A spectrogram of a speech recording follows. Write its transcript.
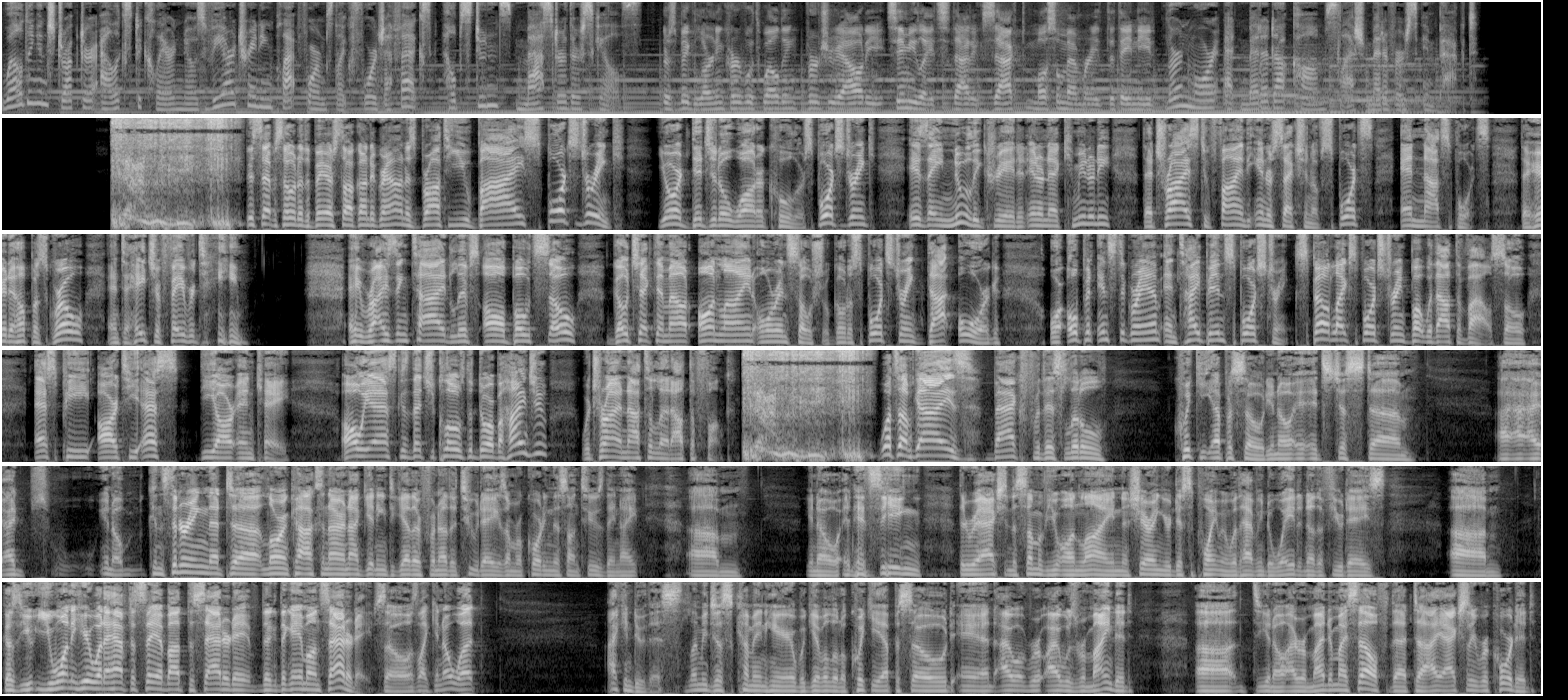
Welding instructor Alex DeClaire knows VR training platforms like Forge FX help students master their skills. There's a big learning curve with welding. Virtual reality simulates that exact muscle memory that they need. Learn more at meta.com slash metaverse impact. This episode of the Bears Talk Underground is brought to you by Sports Drink, your digital water cooler. Sports Drink is a newly created internet community that tries to find the intersection of sports and not sports. They're here to help us grow and to hate your favorite team. A rising tide lifts all boats, so go check them out online or in social. Go to sportsdrink.org or open Instagram and type in sports drink, spelled like sports drink, but without the vowels. So S P R T S D R N K. All we ask is that you close the door behind you. We're trying not to let out the funk. What's up, guys? Back for this little quickie episode. You know, it's just, um, I, I, I you know, considering that uh, Lauren Cox and I are not getting together for another two days, I'm recording this on Tuesday night. Um, you know, and, seeing the reaction to some of you online, sharing your disappointment with having to wait another few days, um, because you you want to hear what I have to say about the Saturday, the, the game on Saturday. So I was like, you know what, I can do this. Let me just come in here. We give a little quickie episode, and I I was reminded, uh, you know, I reminded myself that uh, I actually recorded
